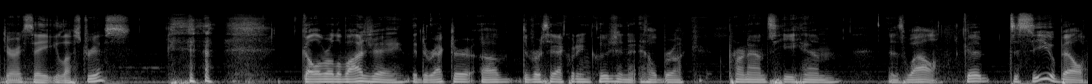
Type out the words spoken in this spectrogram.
dare I say, illustrious? Gulliver Lavage, the Director of Diversity, Equity, Inclusion at Hillbrook. Pronouns he, him as well. Good to see you, Bill.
